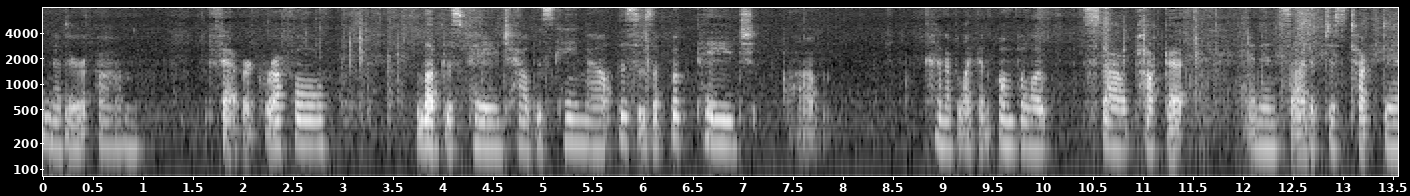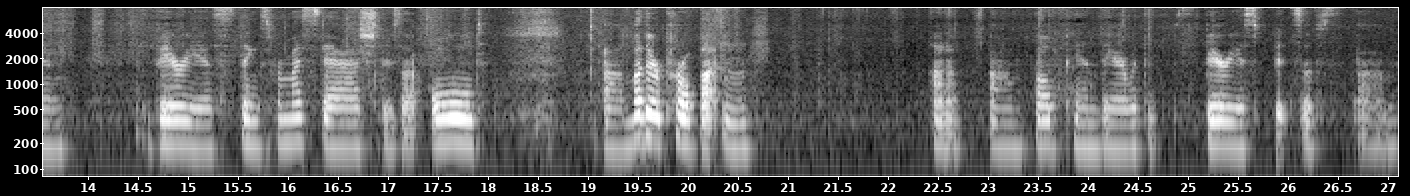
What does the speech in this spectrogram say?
Another um, fabric ruffle. Love this page, how this came out. This is a book page, um, kind of like an envelope style pocket, and inside I've just tucked in various things from my stash. There's an old uh, mother of pearl button on a um, bulb pin there with the various bits of um,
